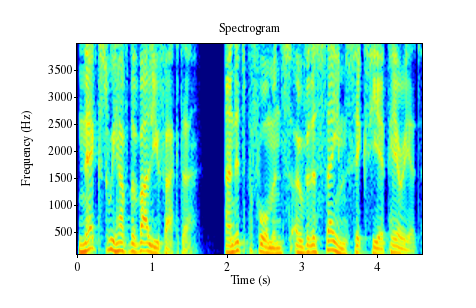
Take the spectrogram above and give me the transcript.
Next, we have the value factor and its performance over the same six year period.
